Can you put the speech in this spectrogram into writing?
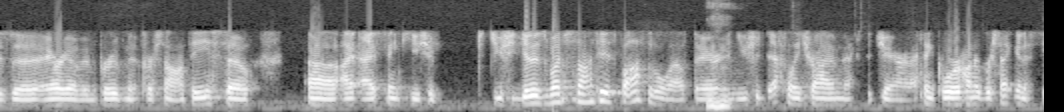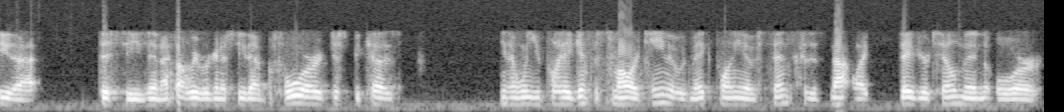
is an area of improvement for Santi. So uh, I, I think you should you should get as much Santi as possible out there, and you should definitely try him next to Jaren. I think we're 100% going to see that this season. I thought we were going to see that before, just because you know when you play against a smaller team, it would make plenty of sense because it's not like Xavier Tillman or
